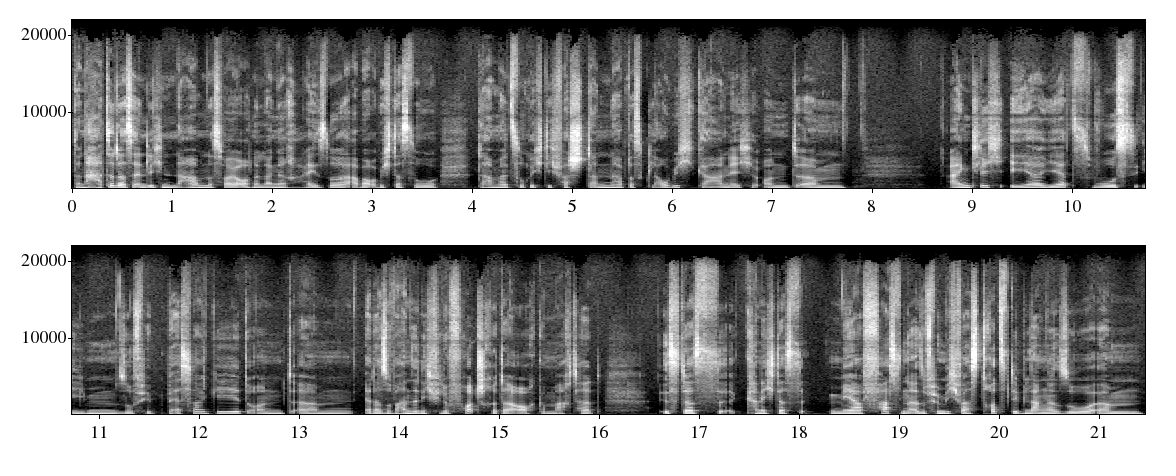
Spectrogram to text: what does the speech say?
dann hatte das endlich einen Namen. Das war ja auch eine lange Reise. Aber ob ich das so damals so richtig verstanden habe, das glaube ich gar nicht. Und ähm, eigentlich eher jetzt, wo es ihm so viel besser geht und ähm, er da so wahnsinnig viele Fortschritte auch gemacht hat, ist das, kann ich das mehr fassen. Also für mich war es trotzdem lange so. Ähm,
